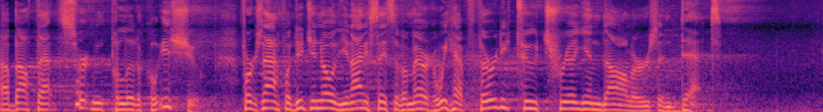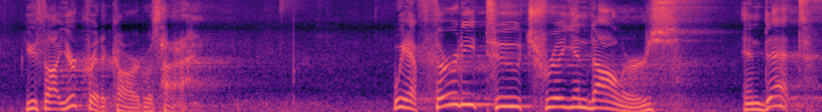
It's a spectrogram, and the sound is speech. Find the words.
about that certain political issue? For example, did you know the United States of America, we have $32 trillion in debt? You thought your credit card was high. We have $32 trillion in debt.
